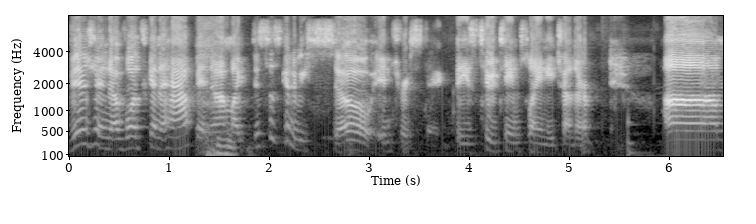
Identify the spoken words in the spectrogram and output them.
vision of what's going to happen, and I'm like, this is going to be so interesting. These two teams playing each other. Um,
